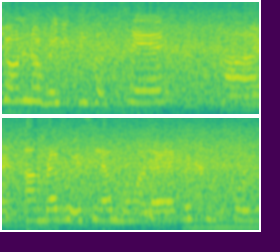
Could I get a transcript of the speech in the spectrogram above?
প্রচণ্ড বৃষ্টি হচ্ছে। আর আমরা ভেবেছিলাম মহালয়ার একটা শ্যুট করব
